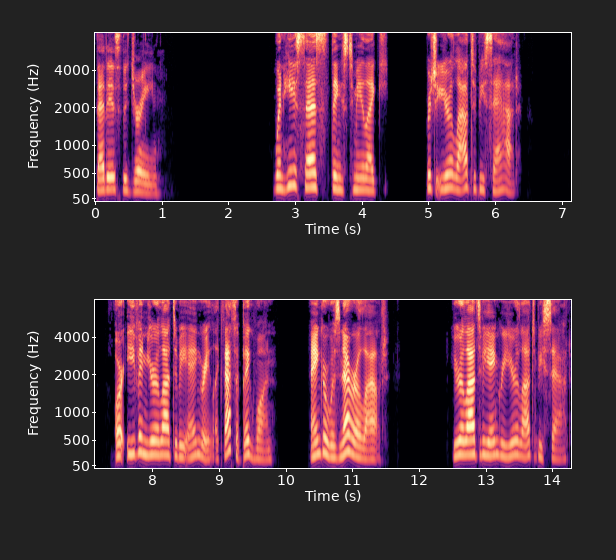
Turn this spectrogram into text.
That is the dream. When he says things to me like, Bridget, you're allowed to be sad, or even you're allowed to be angry, like that's a big one. Anger was never allowed. You're allowed to be angry, you're allowed to be sad.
